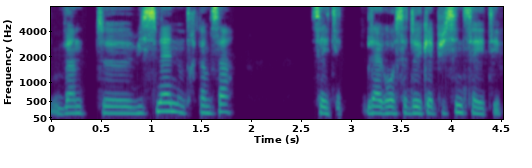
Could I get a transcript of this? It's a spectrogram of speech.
28 semaines, un truc comme ça. Ça a été, la grossesse de Capucine, ça a été,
